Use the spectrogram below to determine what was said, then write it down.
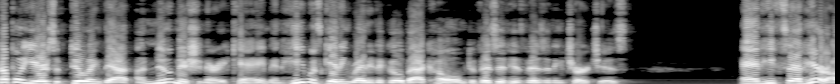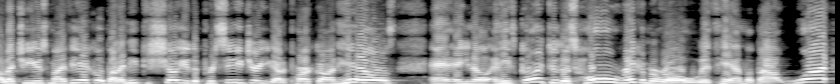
Couple of years of doing that, a new missionary came and he was getting ready to go back home to visit his visiting churches. And he said, here, I'll let you use my vehicle, but I need to show you the procedure. You got to park on hills. And, and, you know, and he's going through this whole rigmarole with him about what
